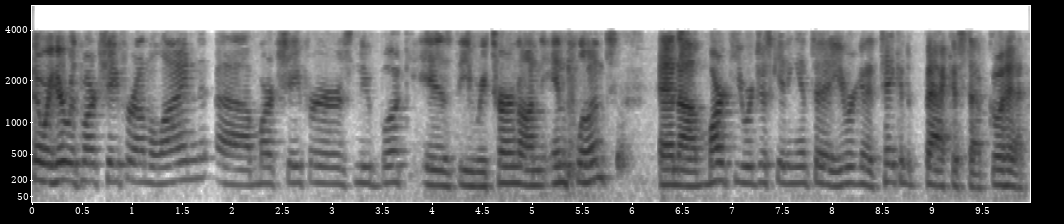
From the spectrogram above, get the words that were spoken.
So we're here with Mark Schaefer on the line. Uh, Mark Schaefer's new book is The Return on Influence. And uh, Mark, you were just getting into, you were going to take it back a step. Go ahead.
